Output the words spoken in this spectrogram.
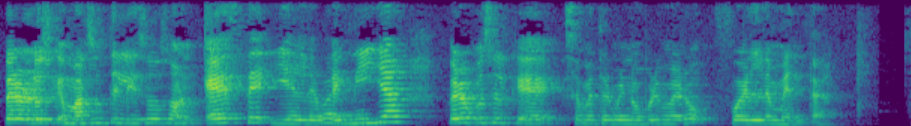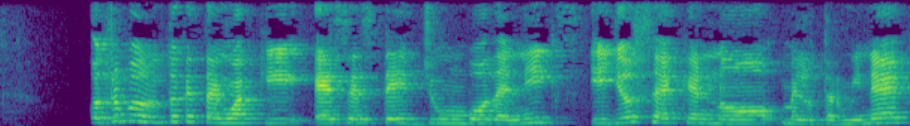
pero los que más utilizo son este y el de vainilla, pero pues el que se me terminó primero fue el de menta. Otro producto que tengo aquí es este Jumbo de NYX y yo sé que no me lo terminé,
